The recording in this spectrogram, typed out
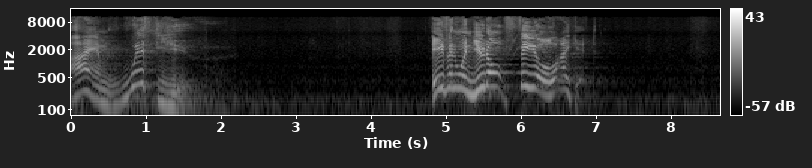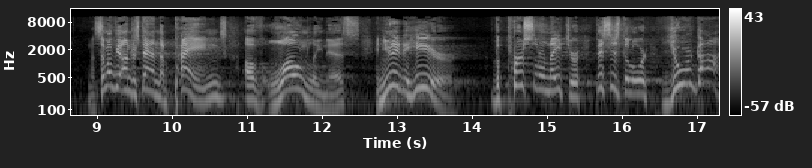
I am with you. Even when you don't feel like it. Now, some of you understand the pangs of loneliness, and you need to hear the personal nature. This is the Lord, your God,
